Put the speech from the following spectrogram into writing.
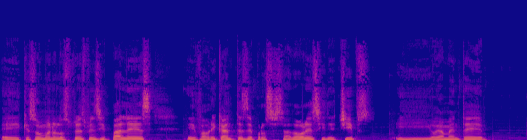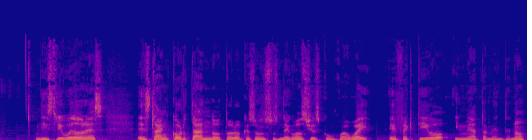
eh, que son bueno, los tres principales eh, fabricantes de procesadores y de chips, y obviamente distribuidores, están cortando todo lo que son sus negocios con Huawei efectivo inmediatamente, ¿no?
